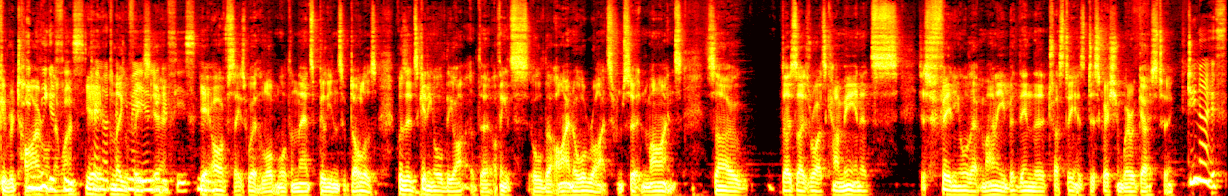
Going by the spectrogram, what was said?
could retire legal on that one. Yeah, 10 or 20 million legal fees. Yeah, Mm. obviously it's worth a lot more than that. It's billions of dollars because it's getting all the, the I think it's all the iron ore rights from certain mines. So those those rights come in, it's just feeding all that money, but then the trustee has discretion where it goes to. Do you know if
